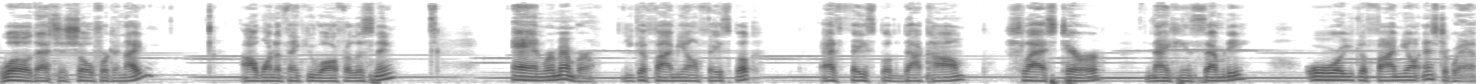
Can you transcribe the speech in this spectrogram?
Well, that's the show for tonight. I want to thank you all for listening. And remember, you can find me on Facebook at facebook.com slash terror 1970 or you can find me on Instagram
